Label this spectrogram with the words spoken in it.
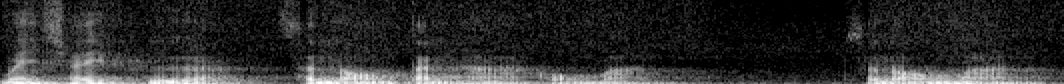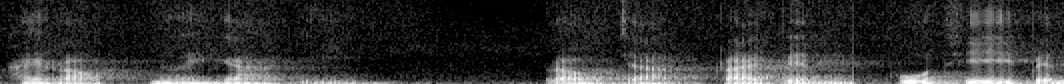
ไม่ใช่เพื่อสนองตัณหาของมารสนองมารให้เราเหนื่อยยากอีก เราจะกลายเป็นผู้ที่เป็น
